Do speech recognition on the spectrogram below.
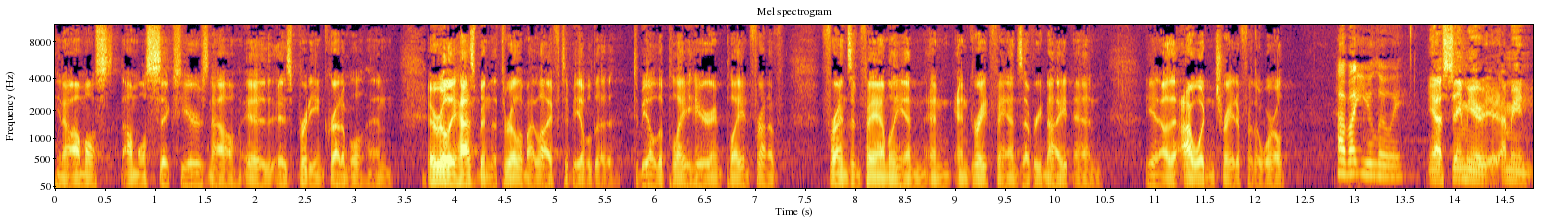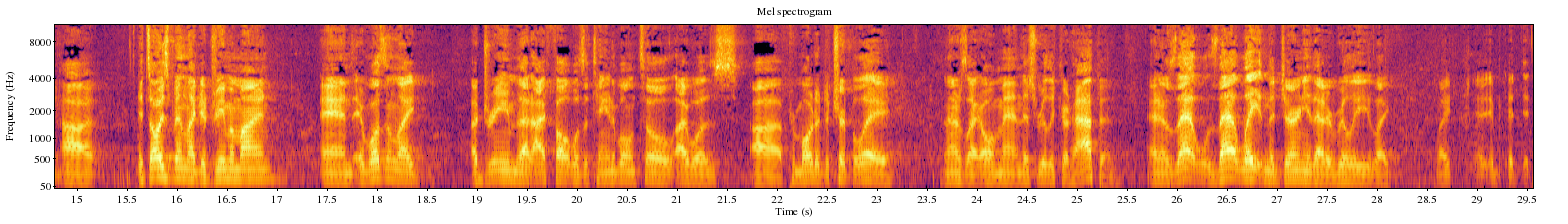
you know almost almost six years now is, is pretty incredible, and it really has been the thrill of my life to be able to to be able to play here and play in front of friends and family and and, and great fans every night, and you know, I wouldn't trade it for the world. How about you, Louis? Yeah, same here. I mean, uh, it's always been like a dream of mine, and it wasn't like a dream that I felt was attainable until I was uh, promoted to AAA, and I was like, oh man, this really could happen. And it was that it was that late in the journey that it really like, like, it, it, it,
